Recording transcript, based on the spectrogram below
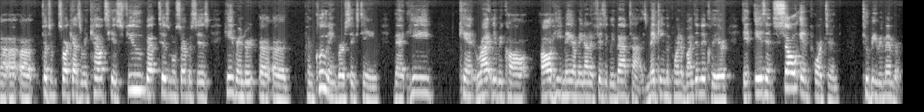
touch of sarcasm recounts his few baptismal services he rendered concluding verse 16 that he can't rightly recall all he may or may not have physically baptized, making the point abundantly clear it isn't so important to be remembered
